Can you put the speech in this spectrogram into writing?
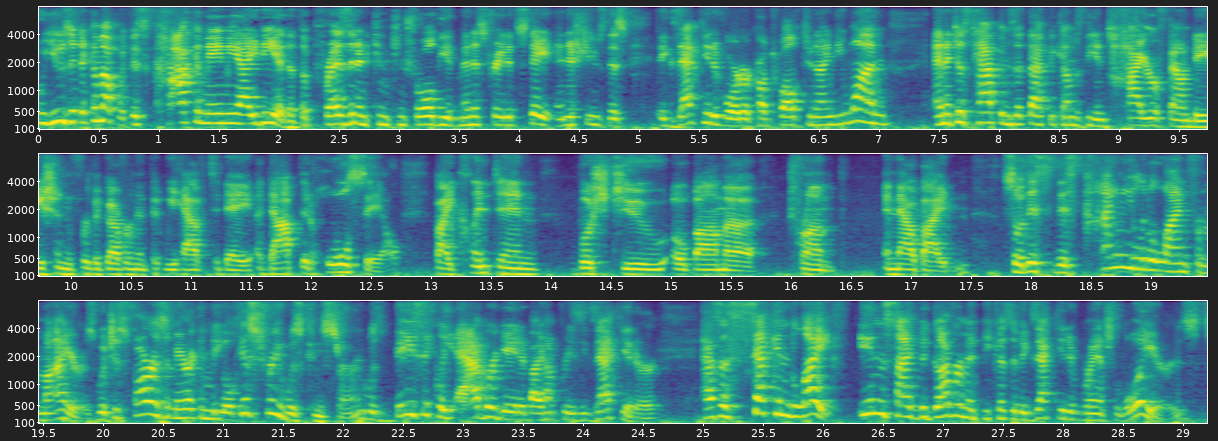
who use it to come up with this cockamamie idea that the president can control the administrative state and issues this executive order called 12291 and it just happens that that becomes the entire foundation for the government that we have today, adopted wholesale by Clinton, Bush 2, Obama, Trump, and now Biden. So this this tiny little line from Myers, which as far as American legal history was concerned, was basically abrogated by Humphrey's executor, has a second life inside the government because of executive branch lawyers,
